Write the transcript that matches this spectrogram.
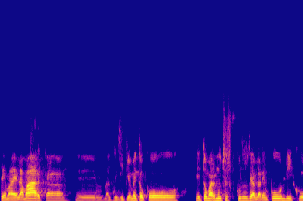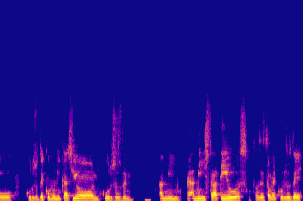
tema de la marca. Eh, al principio me tocó eh, tomar muchos cursos de hablar en público, cursos de comunicación, cursos de admin, administrativos. Entonces tomé cursos de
